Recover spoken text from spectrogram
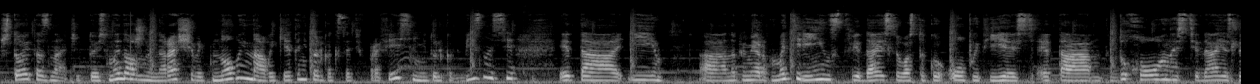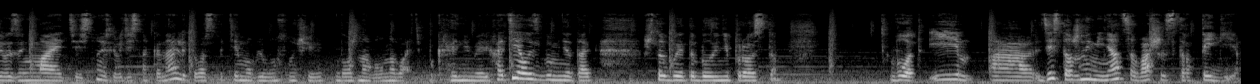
Что это значит? То есть мы должны наращивать новые навыки. Это не только, кстати, в профессии, не только в бизнесе. Это и а, например, в материнстве, да, если у вас такой опыт есть, это в духовности, да, если вы занимаетесь, ну, если вы здесь на канале, то вас эта тема в любом случае должна волновать, по крайней мере. Хотелось бы мне так, чтобы это было непросто. Вот, и а, здесь должны меняться ваши стратегии,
